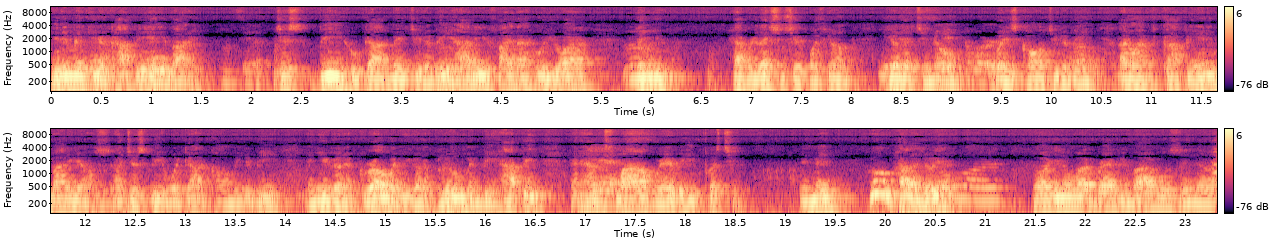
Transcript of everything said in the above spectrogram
He didn't make you a to copy anybody. That's it. Just be who God made you to be. How do you find out who you are? Then mm. you have a relationship with him. He'll let you know Get the word. what he's called you to be. Mm. I don't have to copy anybody else. I just be what God called me to be. And you're gonna grow and you're gonna bloom and be happy and have a smile wherever he puts you. Amen. Woo, hallelujah. Lord. Well, you know what? Grab your Bibles and uh,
